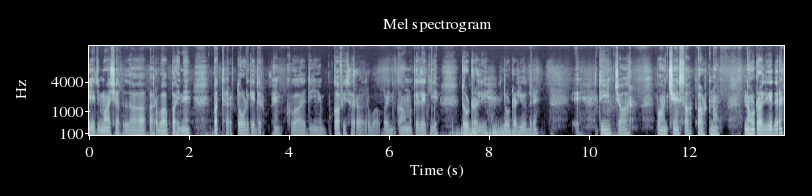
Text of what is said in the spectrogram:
ये जी माशाल्लाह अरबाब भाई ने पत्थर तोड़ के इधर फेंकवा दिए काफ़ी सारा अरबाब भाई ने काम अकेले किए। दो ट्राली दो ट्राली उधर है। तीन, चार, पाँच, छः, सात, आठ, नौ नौ ट्राली इधर है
